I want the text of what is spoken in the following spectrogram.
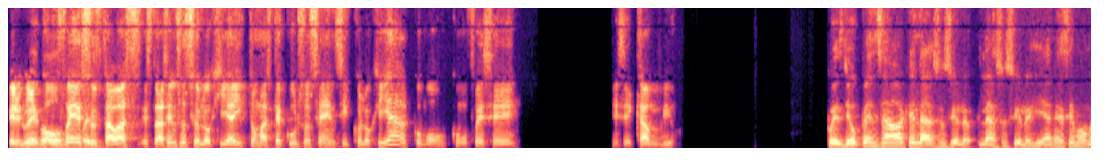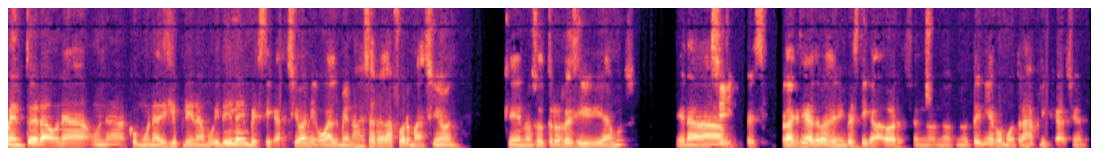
Pero, Luego, ¿y cómo fue eso? Pues, ¿Estabas, ¿Estás en sociología y tomaste cursos en psicología? ¿Cómo, cómo fue ese, ese cambio? Pues yo pensaba que la, sociolo la sociología en ese momento era una, una, como una disciplina muy de la investigación, o al menos esa era la formación que nosotros recibíamos. Era ¿Sí? pues, prácticamente para ser investigador, no, no, no, tenía como otras aplicaciones.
